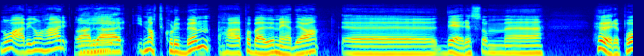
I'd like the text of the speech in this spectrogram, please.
Nå er vi nå her, Nå er vi der. I, i nattklubben her på Bauer Media. Eh, dere som eh, hører på,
